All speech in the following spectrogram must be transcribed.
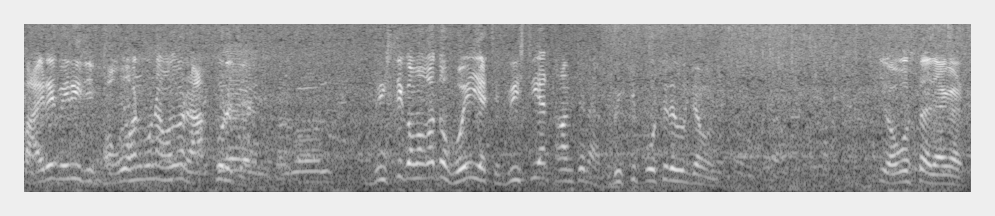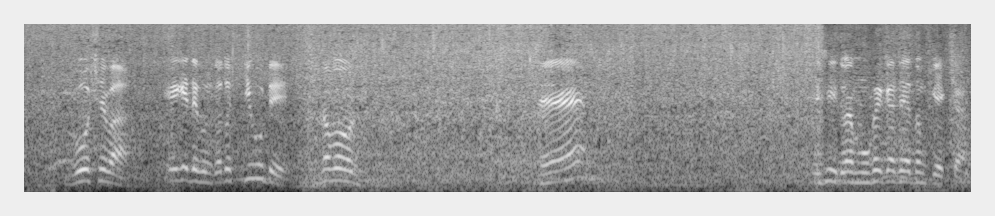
বাইরে বেরিয়েছি ভগবান মনে হয় আমাদের রাগ করেছে। বৃষ্টি ক্রমাগত হয়েই যাচ্ছে বৃষ্টি আর থামছে না। বৃষ্টি পড়ছে দেখুন কেমন। কি অবস্থা জায়গার। গো সেবা। একে দেখুন কত কিউটে খবর? হ্যাঁ? দেখি তোমার মুখের কাছে একদম কেকটা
